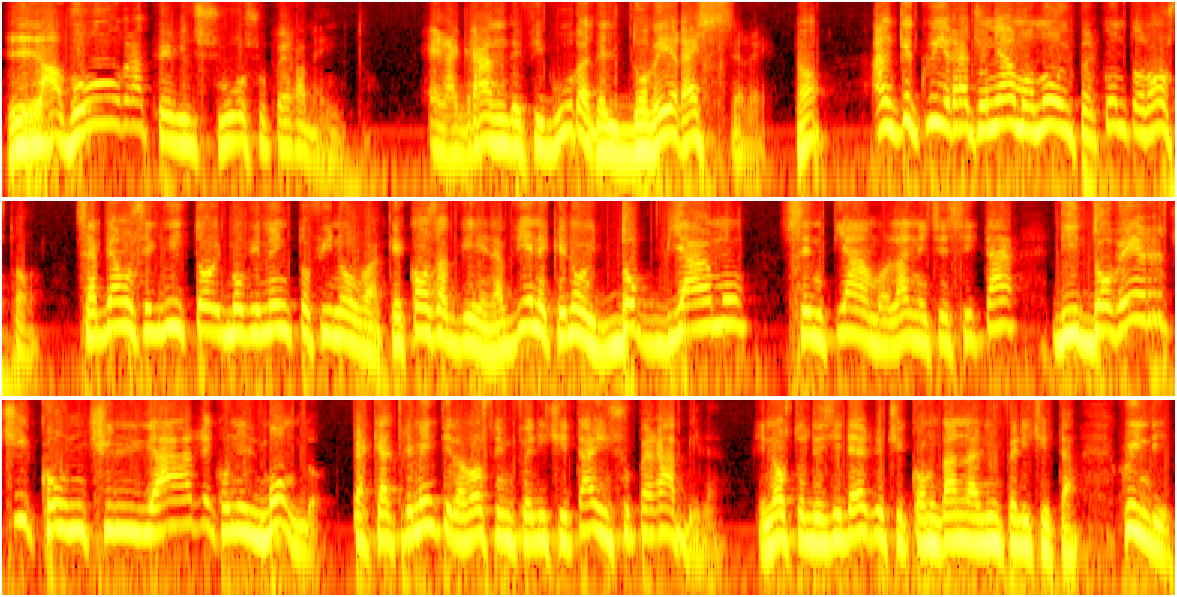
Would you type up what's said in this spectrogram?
lavora per il suo superamento. È la grande figura del dover essere, no? Anche qui ragioniamo noi per conto nostro. Se abbiamo seguito il movimento finora, che cosa avviene? Avviene che noi dobbiamo, sentiamo la necessità di doverci conciliare con il mondo perché altrimenti la nostra infelicità è insuperabile. Il nostro desiderio ci condanna all'infelicità. Quindi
